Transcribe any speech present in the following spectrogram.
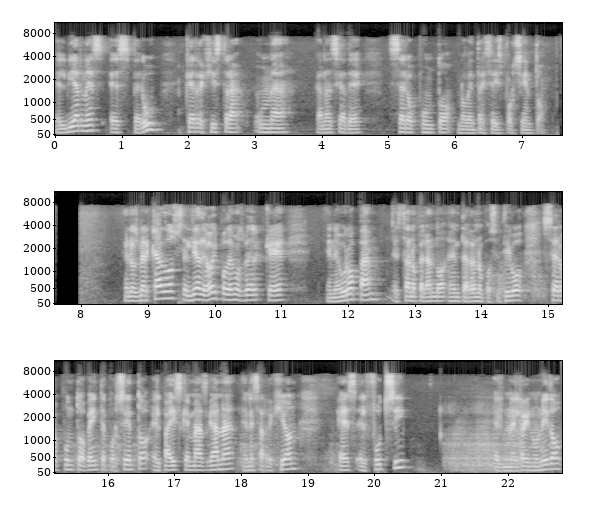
el viernes es Perú, que registra una ganancia de 0.96%. En los mercados, el día de hoy podemos ver que en Europa están operando en terreno positivo 0.20%. El país que más gana en esa región es el FTSE en el Reino Unido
